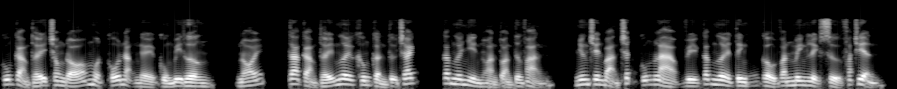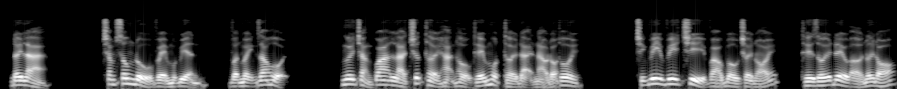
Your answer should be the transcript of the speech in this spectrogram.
cũng cảm thấy trong đó một cỗ nặng nề cùng bi thương nói, ta cảm thấy ngươi không cần tự trách, các ngươi nhìn hoàn toàn tương phản, nhưng trên bản chất cũng là vì các ngươi tinh cầu văn minh lịch sử phát triển, đây là trăm sông đổ về một biển, vận mệnh giao hội. Ngươi chẳng qua là trước thời hạn hậu thế một thời đại nào đó thôi. Chính vi vi chỉ vào bầu trời nói, thế giới đều ở nơi đó,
